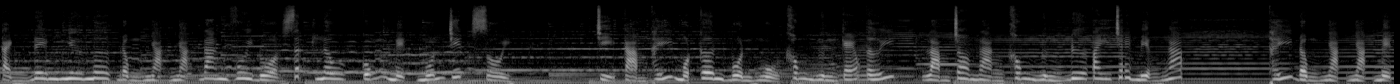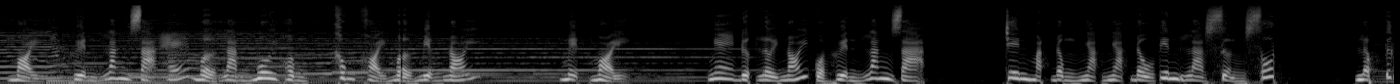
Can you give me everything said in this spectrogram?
Cảnh đêm như mơ đồng nhạc nhạc đang vui đùa rất lâu, Cũng mệt muốn chết rồi. Chỉ cảm thấy một cơn buồn ngủ không ngừng kéo tới, Làm cho nàng không ngừng đưa tay che miệng ngáp. Thấy đồng nhạc nhạc mệt mỏi, Huyền lăng dạ hé mở làn môi hồng, Không khỏi mở miệng nói. Mệt mỏi. Nghe được lời nói của huyền lăng dạ. Trên mặt đồng nhạc nhạc đầu tiên là sưởng sốt. Lập tức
